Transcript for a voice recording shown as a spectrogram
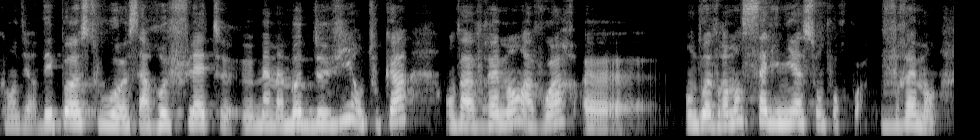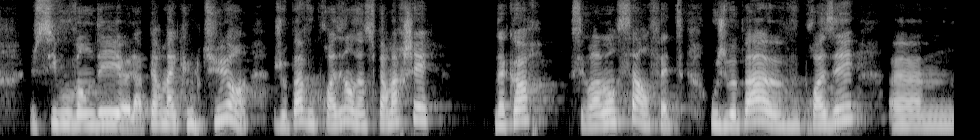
comment dire des posts où ça reflète même un mode de vie. En tout cas, on va vraiment avoir. on doit vraiment s'aligner à son pourquoi. Vraiment. Si vous vendez la permaculture, je veux pas vous croiser dans un supermarché. D'accord? C'est vraiment ça en fait, où je veux pas vous croiser euh,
